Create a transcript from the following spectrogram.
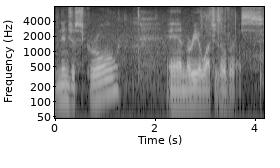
Ninja Scroll and Maria watches over us.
